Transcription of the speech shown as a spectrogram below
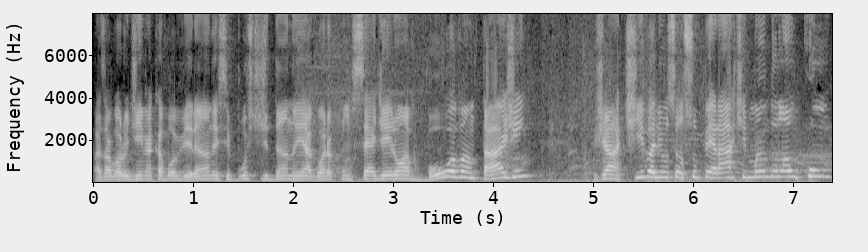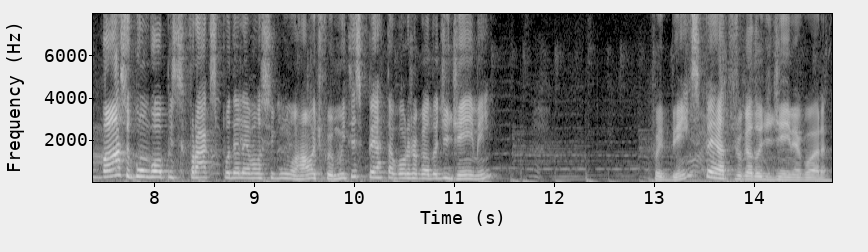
Mas agora o Jamie acabou virando esse boost de dano aí, agora concede aí uma boa vantagem. Já ativa ali o seu super arte, manda lá um combaço com golpes fracos pra poder levar o segundo round. Foi muito esperto agora o jogador de Jamie, hein? Foi bem esperto o jogador de Jamie agora.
